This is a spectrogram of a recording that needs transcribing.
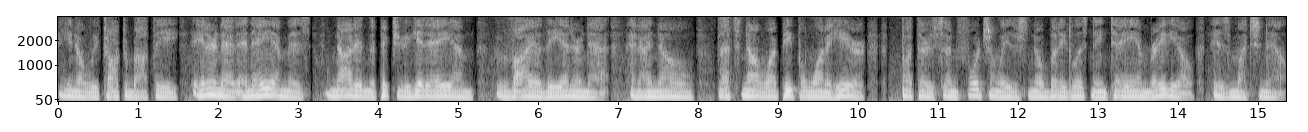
You know, we've talked about the internet, and AM is not in the picture. You get AM via the internet, and I know that's not what people want to hear. But there's unfortunately there's nobody listening to AM radio as much now.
